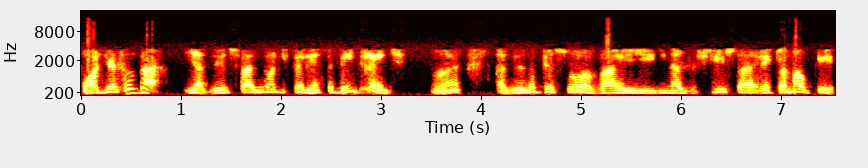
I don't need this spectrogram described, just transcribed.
Pode ajudar. E às vezes faz uma diferença bem grande. Não é? Às vezes a pessoa vai na justiça reclamar o quê?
